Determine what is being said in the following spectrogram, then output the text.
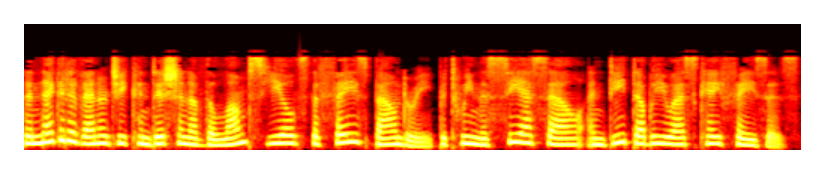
The negative energy condition of the lumps yields the phase boundary between the CSL and DWSK phases,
